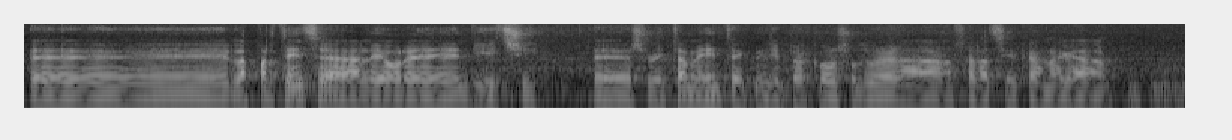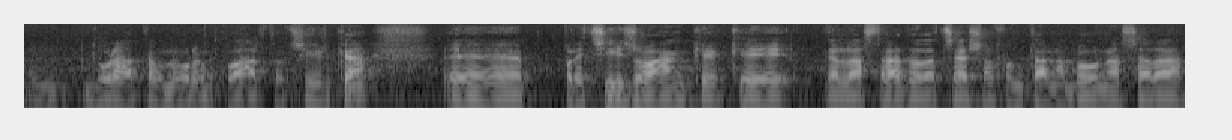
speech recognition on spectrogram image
eh, la partenza è alle ore 10. Eh, solitamente quindi il percorso durerà, sarà circa una gara, durata un'ora e un quarto circa. Eh, preciso anche che la strada d'accesso a Fontana Bona sarà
